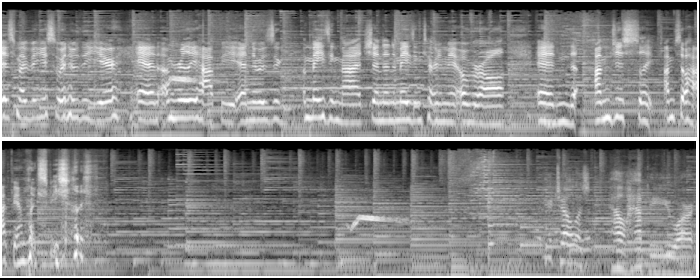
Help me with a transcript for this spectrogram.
It's my biggest win of the year, and I'm really happy. And it was an amazing match and an amazing tournament overall. And I'm just like, I'm so happy. I'm like speechless. Tell us how happy you are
